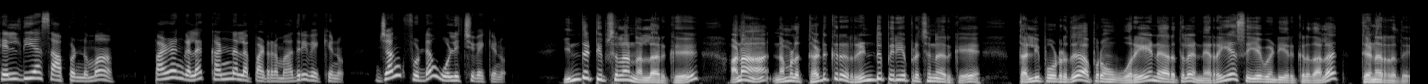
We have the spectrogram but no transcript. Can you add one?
ஹெல்தியா சாப்பிடணுமா? பழங்களை கண்ணல படுற மாதிரி வைக்கணும். ஜங்க் ஃபுட்டை ஒளிச்சு வைக்கணும். இந்த டிப்ஸ் எல்லாம் நல்லா இருக்கு. ஆனா நம்மள தடுக்கிற ரெண்டு பெரிய பிரச்சனை இருக்கு. தள்ளி போடுறது அப்புறம் ஒரே நேரத்துல நிறைய செய்ய வேண்டி இருக்கிறதால திணறது.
